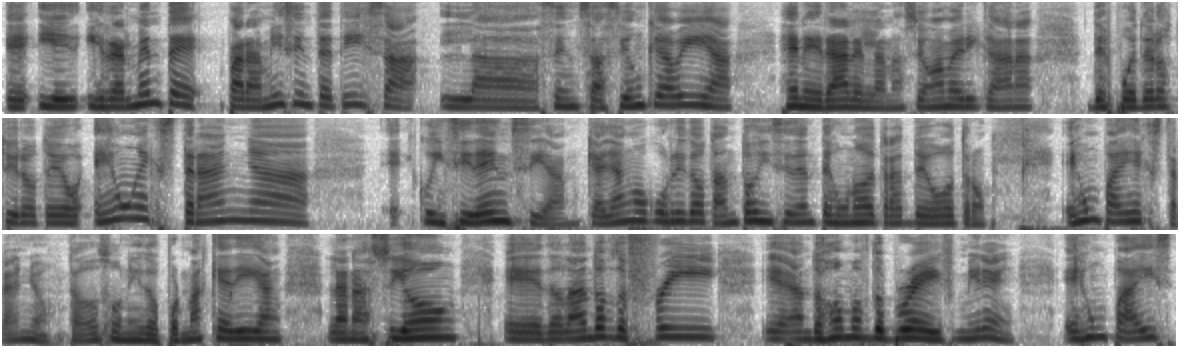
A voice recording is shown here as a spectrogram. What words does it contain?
eh, y, realmente para mí sintetiza la sensación que había general en la nación americana después de los tiroteos. Es una extraña coincidencia que hayan ocurrido tantos incidentes uno detrás de otro. Es un país extraño, Estados Unidos, por más que digan la nación, eh, the land of the free and the home of the brave, miren, es un país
